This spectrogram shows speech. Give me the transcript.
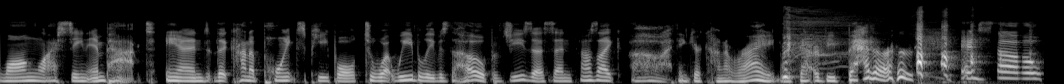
long lasting impact and that kind of points people to what we believe is the hope of Jesus? And I was like, oh, I think you're kind of right. Like that would be better. and so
